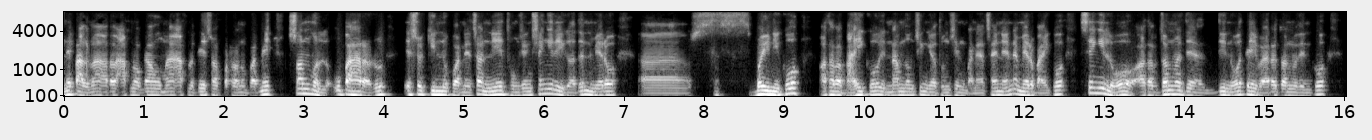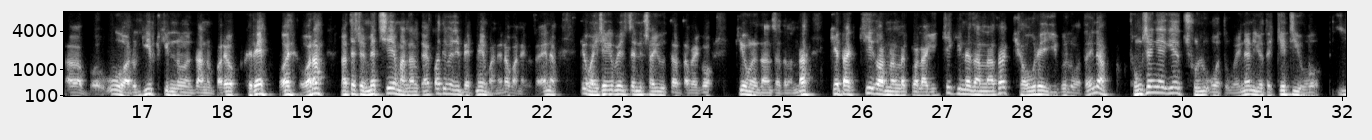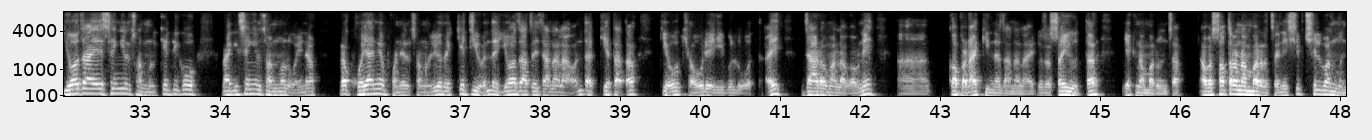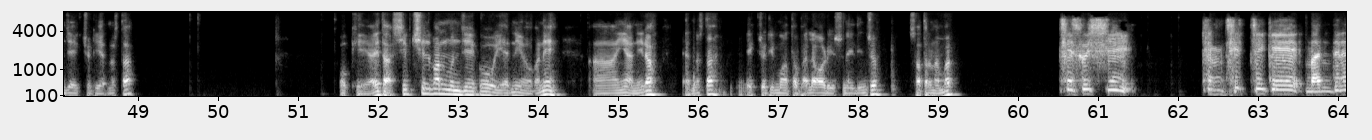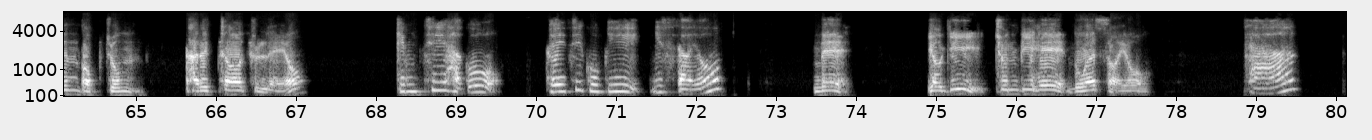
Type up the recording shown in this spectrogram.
नेपालमा अथवा आफ्नो गाउँमा आफ्नो देशमा पठाउनु पर्ने सन्मुल उपहारहरू यसो किन्नु पर्ने छ। ने थुङसेङ सेङ्गिरी गदन मेरो बहिनीको अथवा भाइको नामदोङसिङ यथुङसिङ भनेको छैन होइन मेरो भाइको सेङ्गिल हो अथवा जन्मदिन हो त्यही भएर जन्मदिनको ऊहरू गिफ्ट किन्नु जानु पर्यो रे हो हो र ल त्यसो मेचिए कति बजी भेट्ने भनेर भनेको छ होइन। त्यो भइसकेपछि चाहिँ सही उत्तर तपाईँको के हुन जान्छ त भन्दा केटा के गर्नको लागि के किन्न जान्ला त ख्यौरे इबुल हो त होइन थुङसेङ्गे छुल ओत होइन नि यो त केटी हो। यजाए सेङ्गिल सन्मुल केटीको लागि सेङ्गिल सन्मुल होइन। र खोयाङे फोनेल छन् यो त केटी हो नि त यजा चाहिँ जानला हो नि त केटा त के हो ख्यौरे इबुल ओत है जाडोमा लगाउने कपडा किन्न जान लागेको छ सही उत्तर एक नम्बर हुन्छ अब सत्र नम्बर चाहिँ नि सिपछिलवन मुन्जे एकचोटि हेर्नुहोस् त ओके है त सिपछिलवन मुन्जेको हेर्ने हो भने यहाँनिर हेर्नुहोस् त एकचोटि म तपाईँलाई अडियो सुनाइदिन्छु सत्र नम्बर 지수 씨, 김치찌개 만드는 법 좀 가르쳐 줄래요? 김치하고 돼지고기 있어요? 네, 여기 준비해 놓았어요. 자,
